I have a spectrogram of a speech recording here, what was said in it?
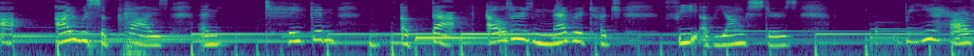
I, I was surprised and taken aback. Elders never touch feet of youngsters we have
